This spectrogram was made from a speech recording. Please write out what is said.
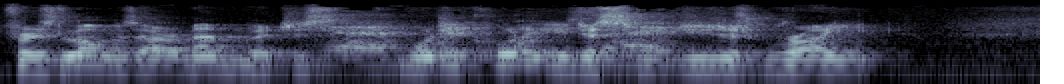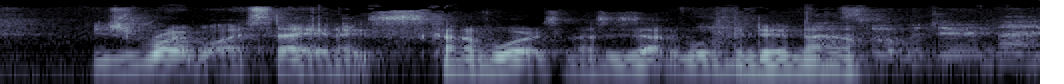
for as long as I remember, just Yeah, what do you call it? You just say. you just write. You just write what I say, and it's kind of works, and that's exactly what we've been doing now. That's what we're doing now.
